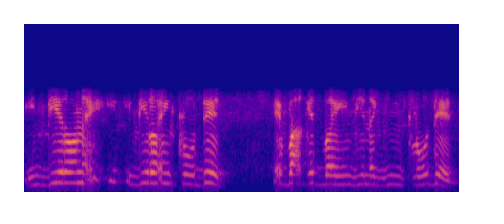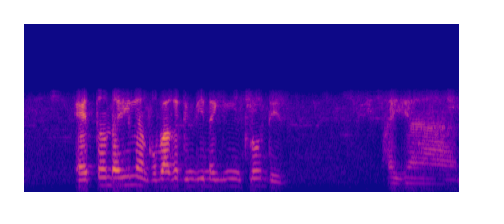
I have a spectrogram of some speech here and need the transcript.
Hindi na, hindi raw included. Eh bakit ba hindi naging included? Ito ang dahilan kung bakit hindi naging included. Ayan.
